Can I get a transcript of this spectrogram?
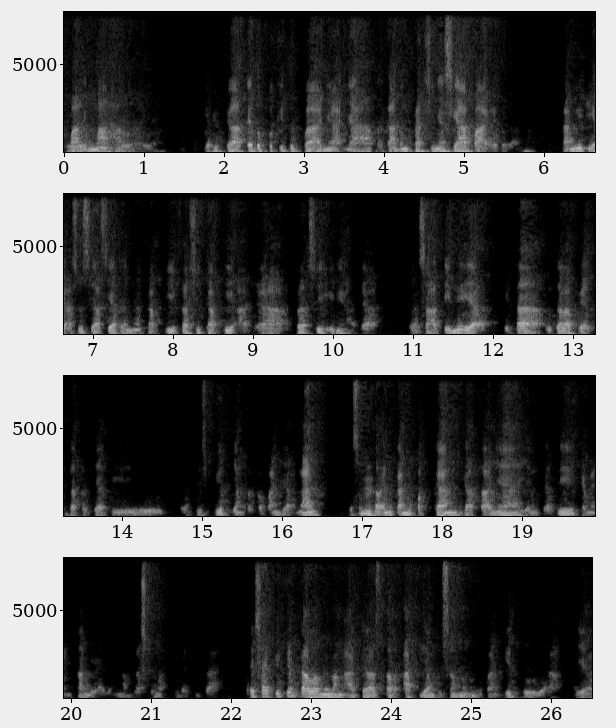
paling mahal lah ya. Jadi data itu begitu banyaknya tergantung versinya siapa gitu kan. Kami di asosiasi adanya GAPI, versi GAPI ada, versi ini ada. Dan saat ini ya kita udahlah biar tidak terjadi dispute yang berkepanjangan, Sementara ini kami pegang datanya yang dari Kementan ya, yang 16,3 juta. Eh, saya pikir kalau memang ada startup yang bisa menemukan itu ya, ya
